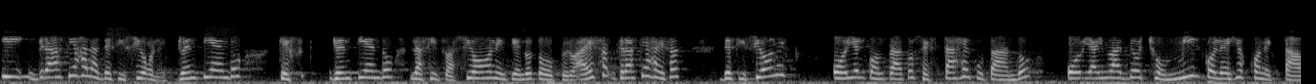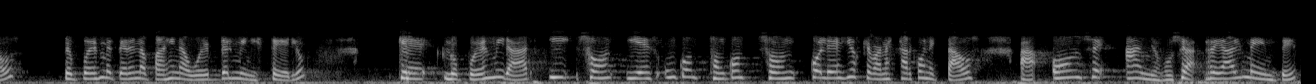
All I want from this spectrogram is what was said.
Y gracias a las decisiones, yo entiendo que yo entiendo la situación, entiendo todo, pero gracias a esas decisiones, hoy el contrato se está ejecutando, hoy hay más de 8 mil colegios conectados, te puedes meter en la página web del ministerio, que lo puedes mirar y son y es son son colegios que van a estar conectados a 11 años, o sea, realmente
